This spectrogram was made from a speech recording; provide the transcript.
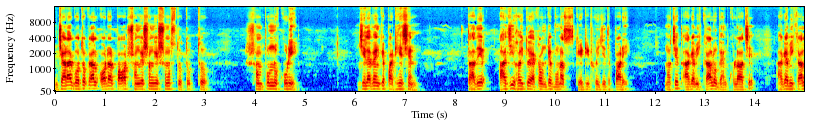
যারা গতকাল অর্ডার পাওয়ার সঙ্গে সঙ্গে সমস্ত তথ্য সম্পূর্ণ করে জেলা ব্যাংকে পাঠিয়েছেন, তাদের আজই হয়তো অ্যাকাউন্টে বোনাস ক্রেডিট হয়ে যেতে পারে। নচেত আগামীকালও ব্যাংক খোলা আছে। আগামীকাল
